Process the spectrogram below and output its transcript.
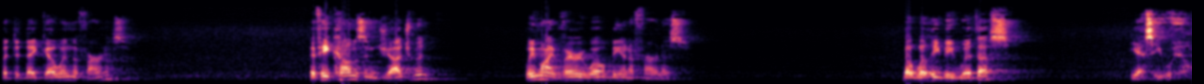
but did they go in the furnace? If he comes in judgment, we might very well be in a furnace. But will he be with us? Yes, he will.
